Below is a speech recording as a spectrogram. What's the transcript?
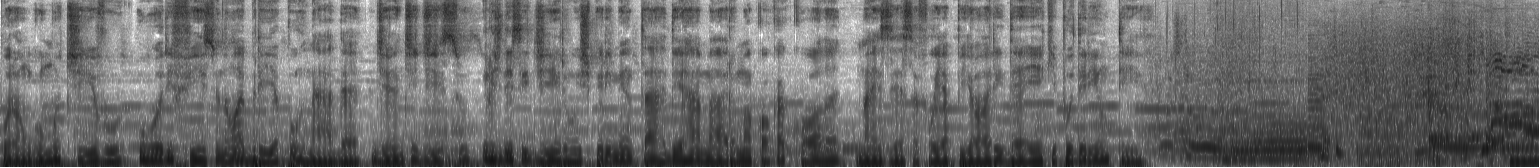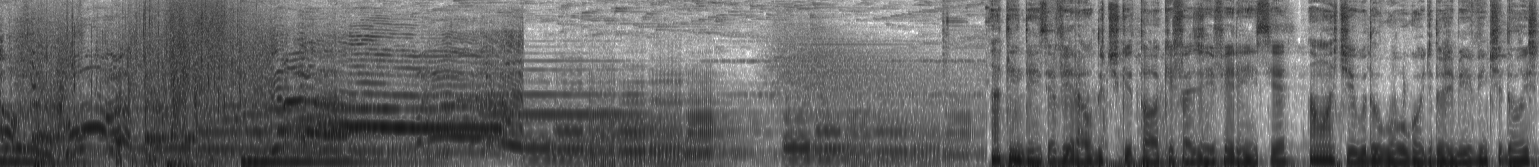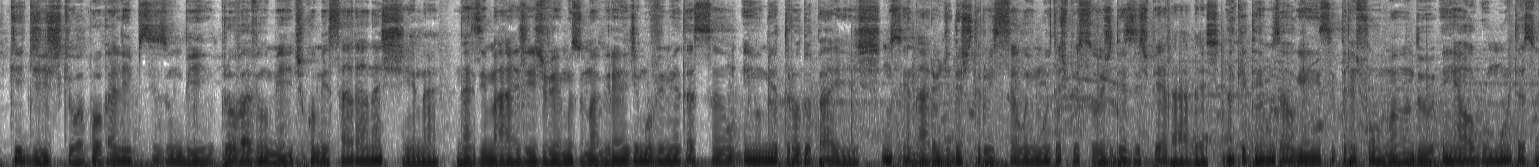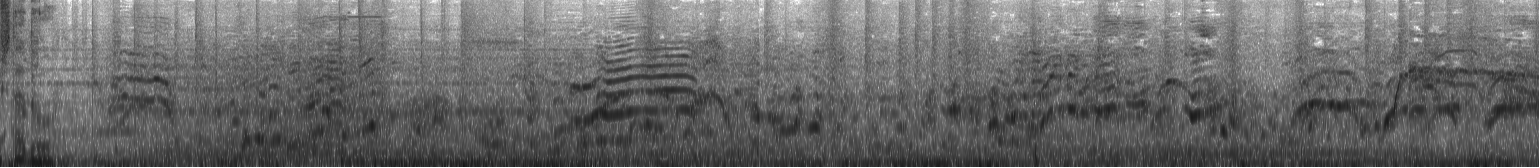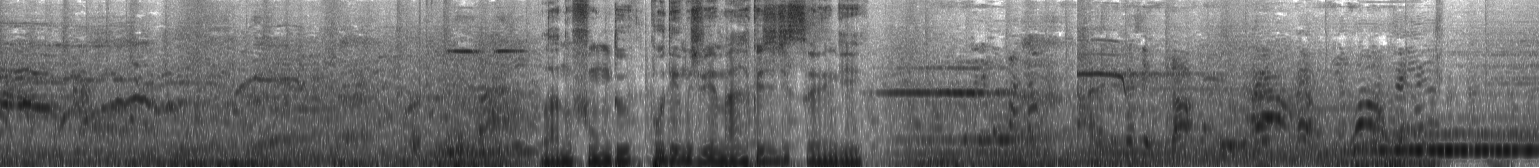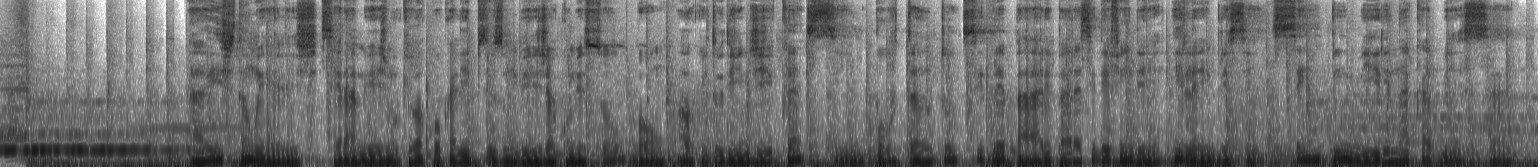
Por algum motivo, o orifício não abria por nada. Diante disso, eles decidiram experimentar derramar uma Coca-Cola, mas essa foi a pior ideia que poderiam ter. Tendência viral do TikTok faz referência a um artigo do Google de 2022 que diz que o apocalipse zumbi provavelmente começará na China. Nas imagens vemos uma grande movimentação em um metrô do país, um cenário de destruição e muitas pessoas desesperadas. Aqui temos alguém se transformando em algo muito assustador. Fundo, podemos ver marcas de sangue. Aí estão eles. Será mesmo que o apocalipse zumbi já começou? Bom, ao que tudo indica, sim. Portanto, se prepare para se defender. E lembre-se, sempre mire na cabeça.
